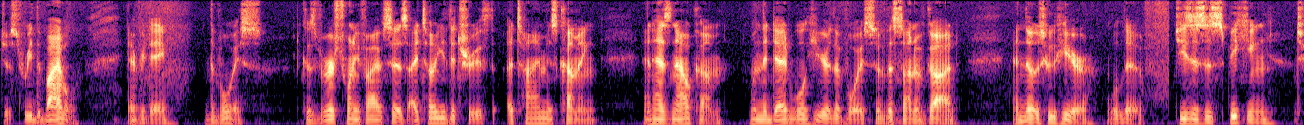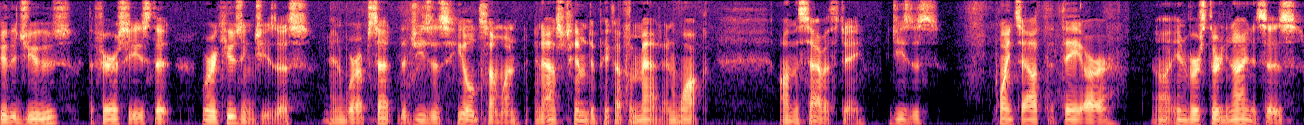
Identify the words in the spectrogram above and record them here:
just read the Bible every day, The Voice. Because verse 25 says, I tell you the truth, a time is coming, and has now come, when the dead will hear the voice of the Son of God, and those who hear will live. Jesus is speaking to the Jews, the Pharisees that were accusing Jesus, and were upset that Jesus healed someone and asked him to pick up a mat and walk on the Sabbath day. Jesus points out that they are, uh, in verse 39, it says,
